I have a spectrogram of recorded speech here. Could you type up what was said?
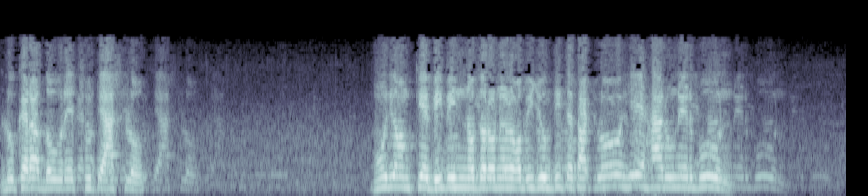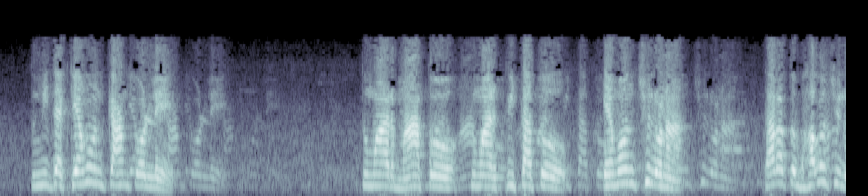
লোকেরা দৌড়ে ছুটে আসলো। মরিয়মকে বিভিন্ন ধরনের অভিযোগ দিতে থাকল, হে হারুনের বোন, তুমি এটা কেমন কাম করলে? তোমার মা তো, তোমার পিতা তো এমন ছিল না? তারা তো ভালো ছিল।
